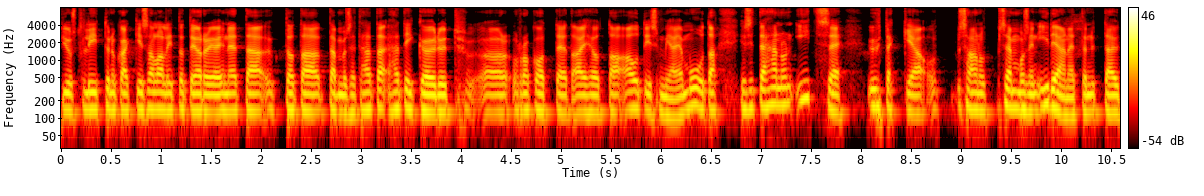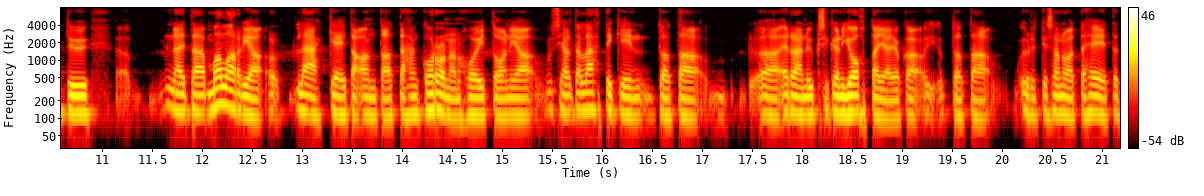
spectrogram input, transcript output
just liittynyt kaikkiin salaliittoteorioihin, että tota, tämmöiset hätä, hätiköydyt äh, rokotteet aiheuttaa autismia ja muuta. Ja sitten hän on itse yhtäkkiä saanut semmoisen idean, että nyt täytyy äh, näitä malarialääkkeitä antaa tähän koronan hoitoon ja sieltä lähtikin tota, erään yksikön johtaja, joka tota, yritti sanoa, että hei, että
